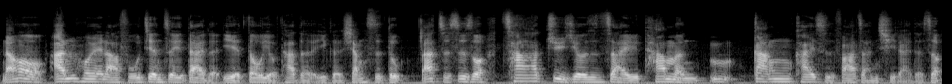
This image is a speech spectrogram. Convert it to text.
然后安徽啦、福建这一带的也都有它的一个相似度，那只是说差距就是在于他们嗯刚开始发展起来的时候，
